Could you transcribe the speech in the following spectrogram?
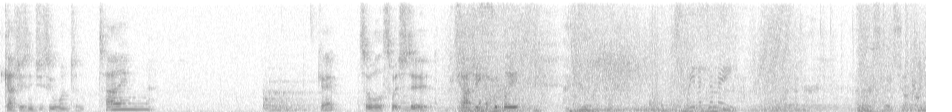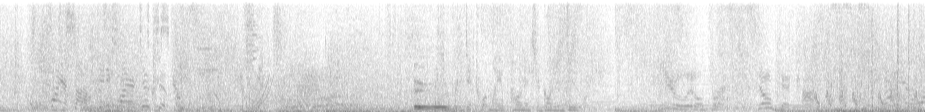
Kakashi's ninjutsu one to time. Okay, so we'll switch to Kakashi quickly. Leave it to me! Whatever. I better stay sharp anyway. Fire style! Phoenix Fire Jutsu! Boom. Predict what my opponents are going to do. You little brat! Don't get caught!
